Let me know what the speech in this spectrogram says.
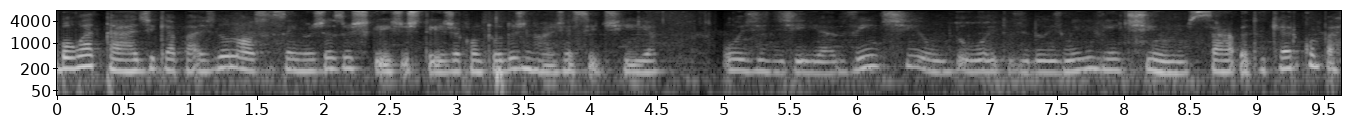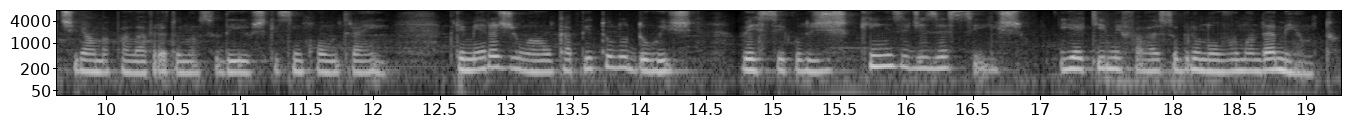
Boa tarde, que a paz do nosso Senhor Jesus Cristo esteja com todos nós nesse dia. Hoje, dia 21 de 8 de 2021, sábado, quero compartilhar uma palavra do nosso Deus que se encontra em 1 João, capítulo 2, versículos 15 e 16. E aqui me falar sobre o um novo mandamento.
